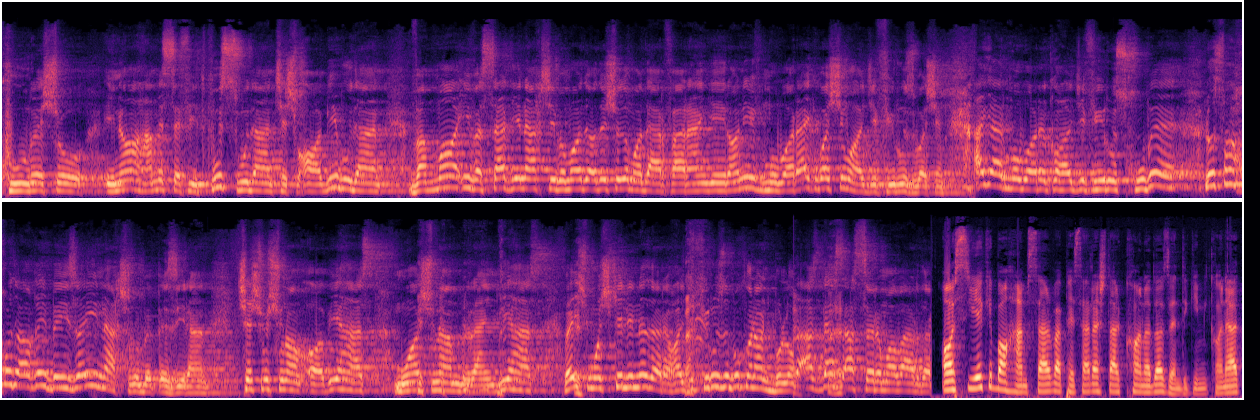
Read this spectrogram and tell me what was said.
کورش و اینا همه سفید پوست بودن چشم آبی بودن و ما این وسط یه نقشی به ما داده شده ما در فرهنگ ایرانی مبارک باشیم و حاجی فیروز باشیم. اگر مبارک و حاجی فیروز خوبه لطفا خود آقای بیزایی نقش رو بپذیرن. چشمشون هم آبی هست موهاشون هم رنگی هست و هیچ مشکلی نداره. حاجی فیروز بکنن بلند از دست از سر ما بردار. آسیه که با همسر و پسرش در کانادا زندگی می کند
